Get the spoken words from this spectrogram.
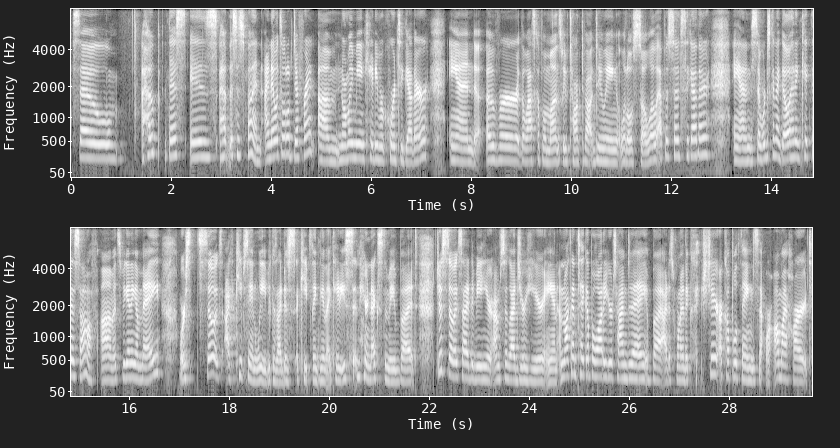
So, I hope this is I hope this is fun. I know it's a little different. Um, normally, me and Katie record together, and over the last couple months, we've talked about doing little solo episodes together. And so we're just gonna go ahead and kick this off. Um, it's beginning of May. We're so ex- I keep saying we because I just I keep thinking that Katie's sitting here next to me, but just so excited to be here. I'm so glad you're here, and I'm not gonna take up a lot of your time today, but I just wanted to share a couple things that were on my heart.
